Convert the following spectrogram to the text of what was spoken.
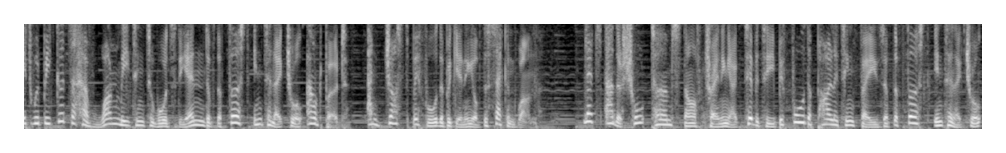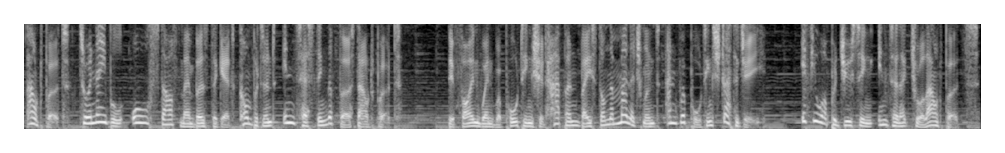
It would be good to have one meeting towards the end of the first intellectual output and just before the beginning of the second one. Let's add a short-term staff training activity before the piloting phase of the first intellectual output to enable all staff members to get competent in testing the first output. Define when reporting should happen based on the management and reporting strategy. If you are producing intellectual outputs,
